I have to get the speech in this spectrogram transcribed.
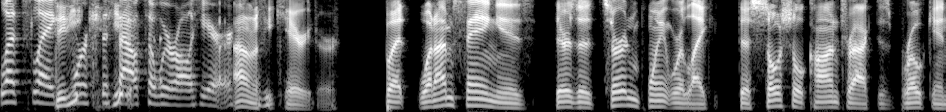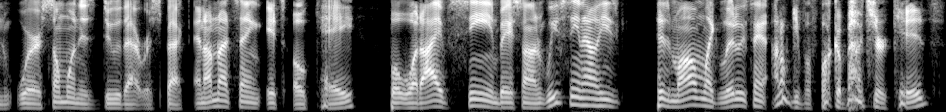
let's like he work this he- out so we're all here. I don't know if he carried her. But what I'm saying is there's a certain point where like the social contract is broken where someone is due that respect. And I'm not saying it's okay, but what I've seen based on we've seen how he's his mom like literally saying, I don't give a fuck about your kids.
